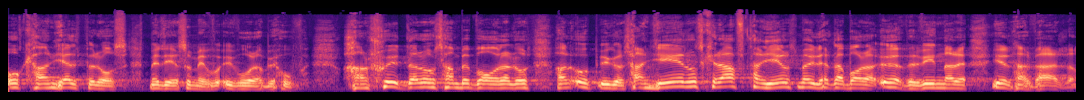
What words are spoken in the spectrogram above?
och han hjälper oss med det som är våra behov. Han skyddar oss, han bevarar oss, han uppbygger oss, han ger oss kraft, han ger oss möjlighet att vara övervinnare i den här världen.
